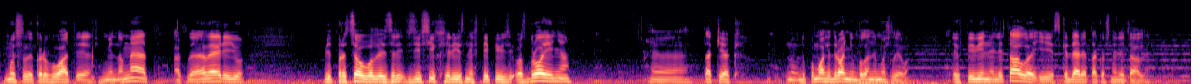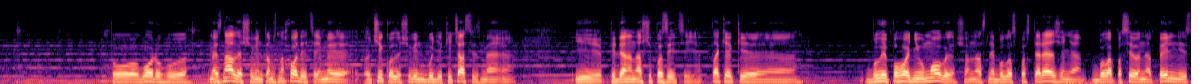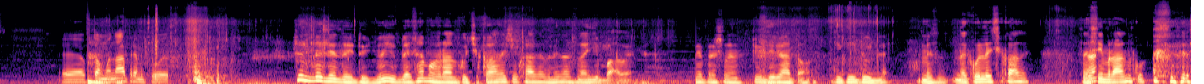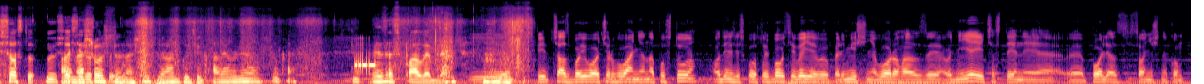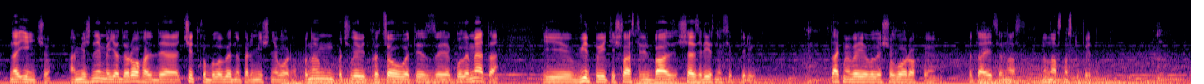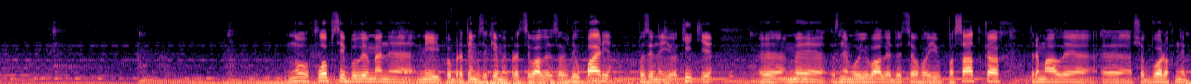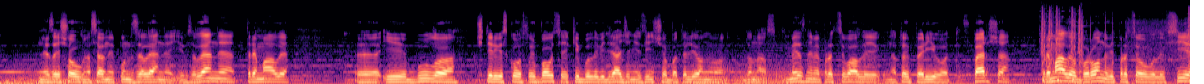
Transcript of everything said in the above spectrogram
Мусили коригувати міномет, артилерію, відпрацьовували зі всіх різних типів озброєння, так як ну, допомоги дронів було неможливо. FPV не літало і скидери також не літали. По ворогу ми знали, що він там знаходиться, і ми очікували, що він будь-який час візьме і піде на наші позиції. Так як е, були погодні умови, що в нас не було спостереження, була посилена пильність е, в тому напрямку. Щось медленно йдуть. Ми їх, бля, з самого ранку чекали, чекали, вони нас наїбали. Ми прийшли пів дев'ятого, тільки йдуть, бля. Ми на коли чекали? На сім ранку. Шосту, ну, А на шосту, на шосту ранку чекали, вони нас, сука. Не заспали, бля. І під час бойового чергування на посту один з військовослужбовців виявив переміщення ворога з однієї частини е, поля з соняшником на іншу. А між ними є дорога, де чітко було видно переміщення ворога. По ньому почали відпрацьовувати з кулемета, і в відповідь йшла стрільба ще з різних секторів. Так ми виявили, що ворог е, питається нас, на нас наступити. Ну, хлопці були в мене, мій побратим, з яким ми працювали завжди в парі, позивний Окіті. Е, Ми з ним воювали до цього і в посадках, тримали, е, щоб ворог не, не зайшов в населений пункт зелене і в зелене тримали. Е, І було чотири військовослужбовці, які були відряджені з іншого батальйону до нас. Ми з ними працювали на той період вперше, тримали оборону, відпрацьовували всі.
